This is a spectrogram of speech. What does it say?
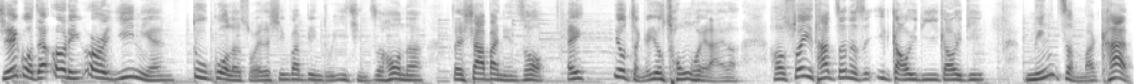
结果在二零二一年度过了所谓的新冠病毒疫情之后呢，在下半年之后，哎，又整个又冲回来了。好，所以它真的是一高一低，一高一低。您怎么看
